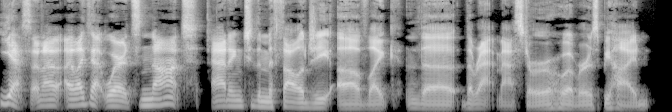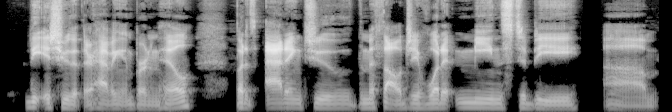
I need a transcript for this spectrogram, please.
Yes, and I, I, like that where it's not adding to the mythology of like the the Rat Master or whoever is behind the issue that they're having in Burden Hill, but it's adding to the mythology of what it means to be um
